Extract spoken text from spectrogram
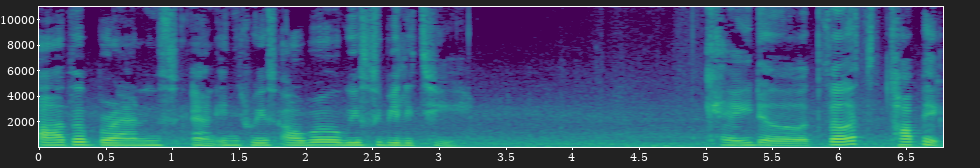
other brands and increase our visibility. Okay, the third topic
